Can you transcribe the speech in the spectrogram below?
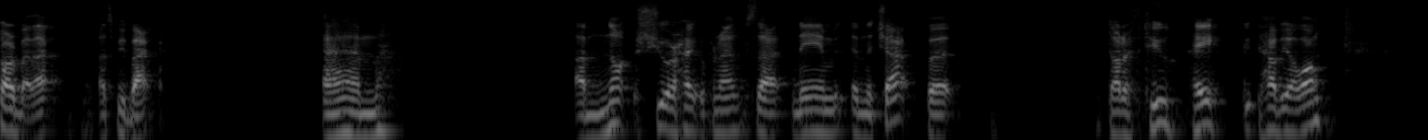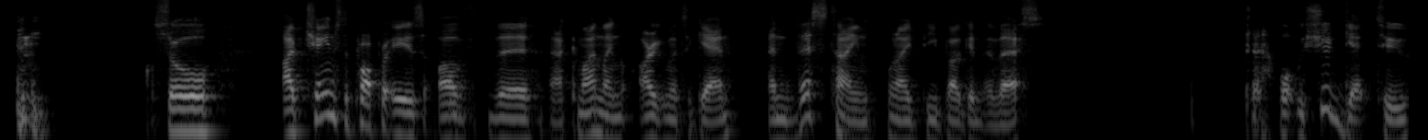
Sorry about that. Let's be back. Um, I'm not sure how to pronounce that name in the chat, but Dorif 2, hey, good to have you along. so I've changed the properties of the uh, command line argument again. And this time, when I debug into this, what we should get to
